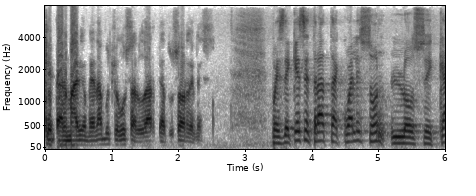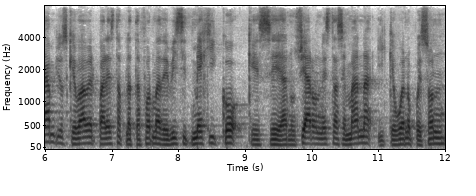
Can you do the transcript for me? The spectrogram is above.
¿Qué tal, Mario? Me da mucho gusto saludarte a tus órdenes. Pues de qué se trata, cuáles son los eh, cambios que va a haber para esta plataforma de Visit México que se anunciaron esta semana y que bueno, pues son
